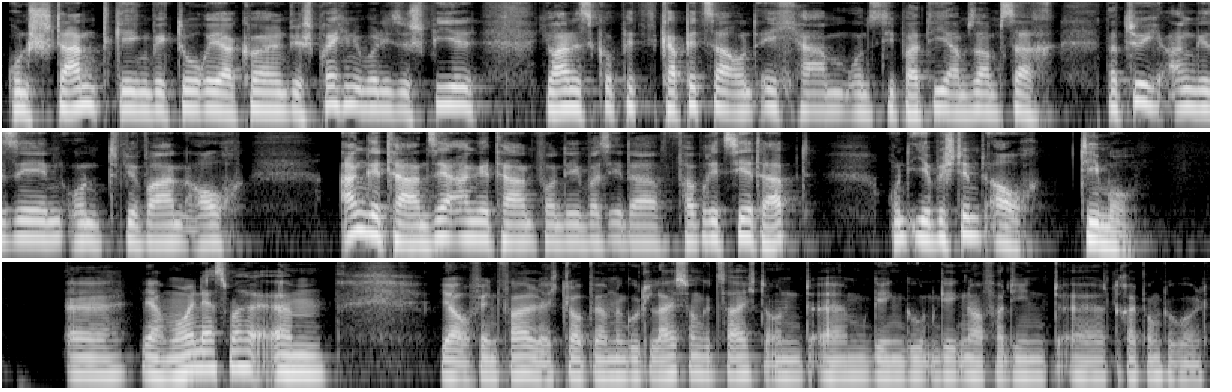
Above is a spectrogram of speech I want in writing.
und stand gegen Viktoria Köln. Wir sprechen über dieses Spiel. Johannes Kapitza und ich haben uns die Partie am Samstag natürlich angesehen und wir waren auch angetan, sehr angetan von dem, was ihr da fabriziert habt. Und ihr bestimmt auch. Timo. Äh, ja, moin erstmal. Ähm, ja, auf jeden Fall. Ich glaube, wir haben eine gute Leistung gezeigt und ähm, gegen guten Gegner verdient äh, drei Punkte geholt.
